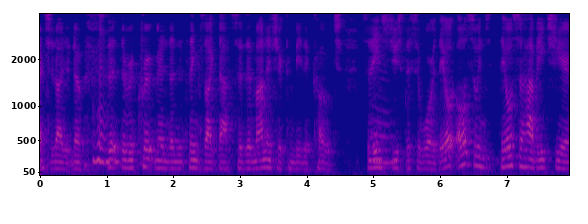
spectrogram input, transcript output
mentioned. I don't know the, the recruitment and the things like that. So the manager can be the coach. So they introduced this award. They also in, they also have each year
